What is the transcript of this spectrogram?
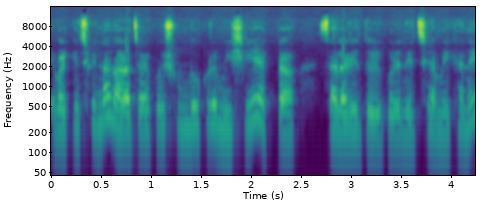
এবার কিছুই না, নাড়াচাড়া করে সুন্দর করে মিশিয়ে একটা স্যালারি তৈরি করে নিচ্ছি আমি এখানে।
